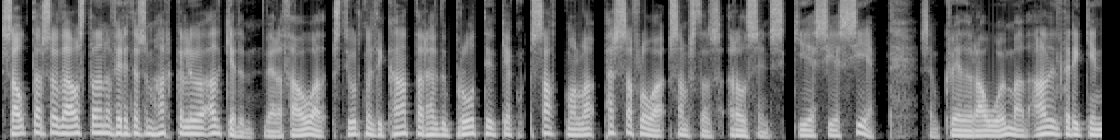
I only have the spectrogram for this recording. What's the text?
Sátar sögðu ástæðuna fyrir þessum harkalegu aðgerðum vera þá að stjórnveldi Katar hefðu brotið gegn sáttmála Persaflóa samstagsráðsins GCC sem hveður á um að aðildaríkin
